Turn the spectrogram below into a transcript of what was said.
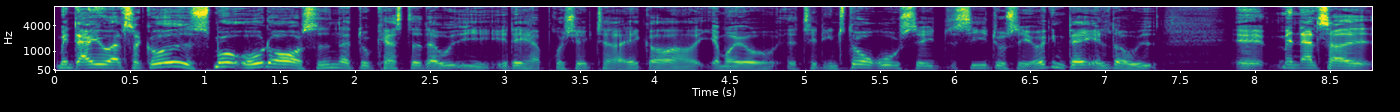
Men der er jo altså gået små otte år siden, at du kastede dig ud i, i det her projekt her, ikke? Og jeg må jo øh, til din store ro sige, at du ser jo ikke en dag ældre ud. Øh, men altså,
